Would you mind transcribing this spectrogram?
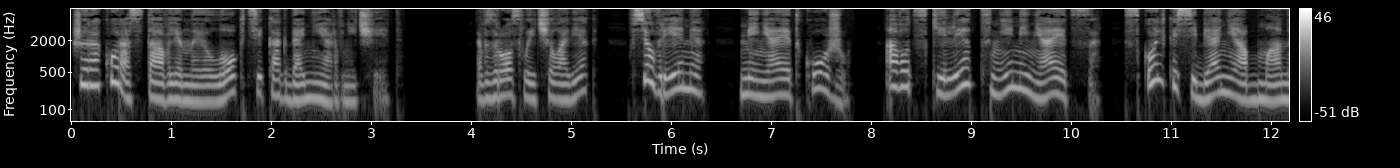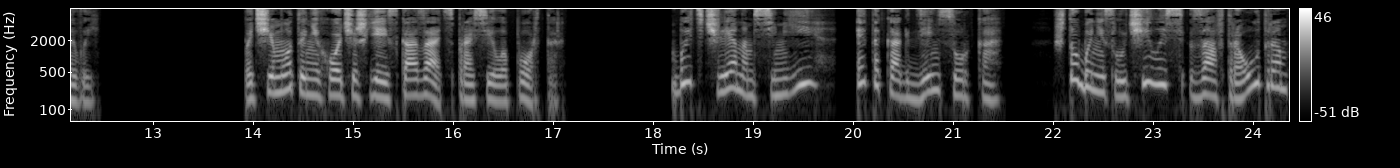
широко расставленные локти, когда нервничает. Взрослый человек все время меняет кожу, а вот скелет не меняется, сколько себя не обманывай. «Почему ты не хочешь ей сказать?» — спросила Портер. «Быть членом семьи — это как день сурка. Что бы ни случилось, завтра утром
